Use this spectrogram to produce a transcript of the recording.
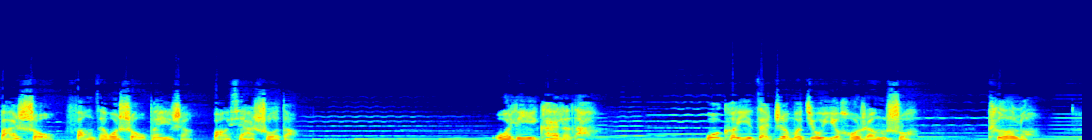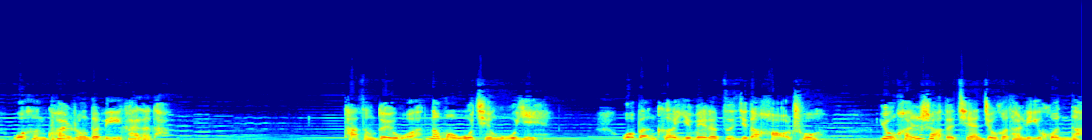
把手放在我手背上，往下说道：“我离开了他，我可以在这么久以后仍说，特洛，我很宽容的离开了他。他曾对我那么无情无义，我本可以为了自己的好处。”用很少的钱就和他离婚的，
